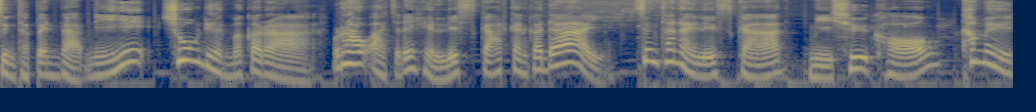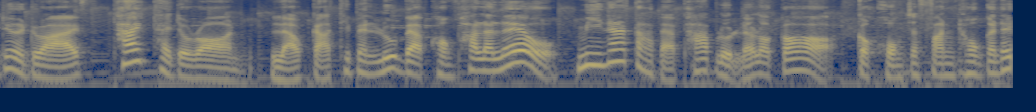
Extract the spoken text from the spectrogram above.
ซึ่งถ้าเป็นแบบนี้ช่วงเดือนมกรา เราอาจจะได้เห็นลิสต์การ์ดกันก็ได้ ซึ่งถ้าในลิสต์การ์ดมีชื่อของ c o m m a n d e r Drive ไทไทโดรอน แล้วการ์ดที่เป็นรูปแบบของพาราเลลมีหน้าตาแบบภาพหลุดแล้วเราก็ ก็คงจะฟันธงกันได้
